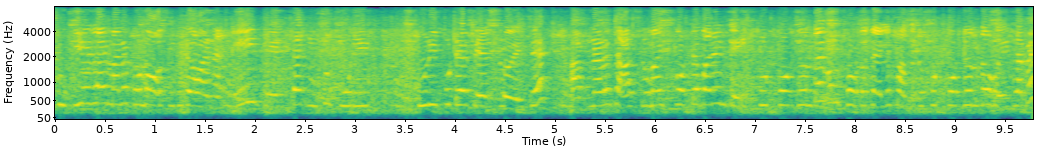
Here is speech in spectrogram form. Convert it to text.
শুকিয়ে যায় মানে কোনো অসুবিধা হয় না। এই বেডটা কিন্তু কুড়ি কুড়ি ফুটের বেড রয়েছে। আপনারা কাস্টমাইজ করতে পারেন তেইশ ফুট পর্যন্ত এবং ছোট চাইলে সতেরো ফুট পর্যন্ত হয়ে যাবে।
